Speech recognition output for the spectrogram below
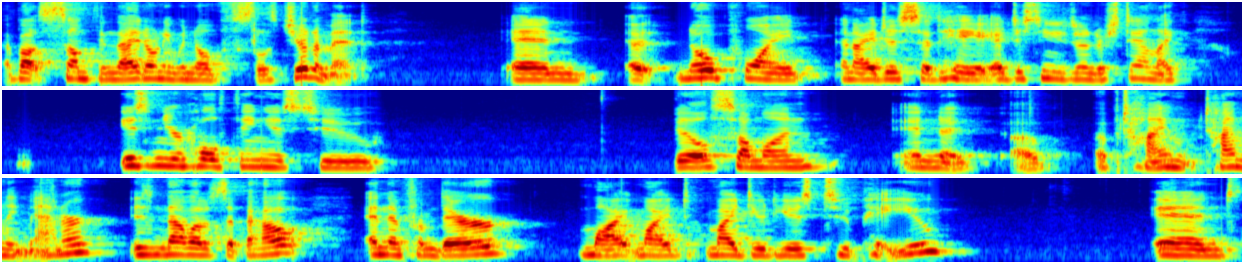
about something that I don't even know if it's legitimate. And at no point, and I just said, Hey, I just need to understand, like, isn't your whole thing is to bill someone in a, a, a time, timely manner? Isn't that what it's about? And then from there, my, my, my duty is to pay you and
